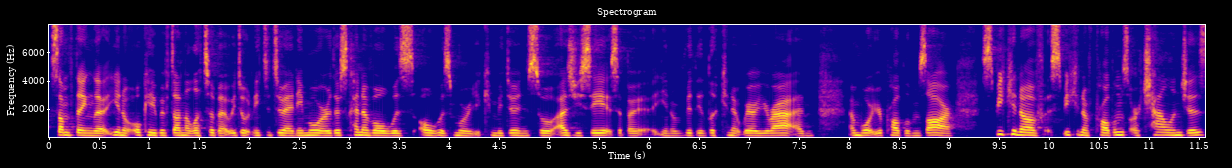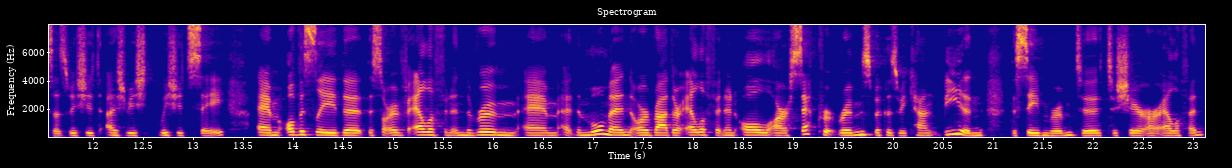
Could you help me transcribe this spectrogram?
something that you know, okay, we've done a little bit, we don't need to do any more. There's kind of always always more you can be doing. So as you say, it's about you know really looking at where you're at and and what your problems are. Speaking of speaking of problems or challenges, as we should as we, sh- we should say, um, obviously the the sort of elephant in the room um, at the moment, or rather elephant in all our separate rooms because we can't be in the same room to to share our elephant,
